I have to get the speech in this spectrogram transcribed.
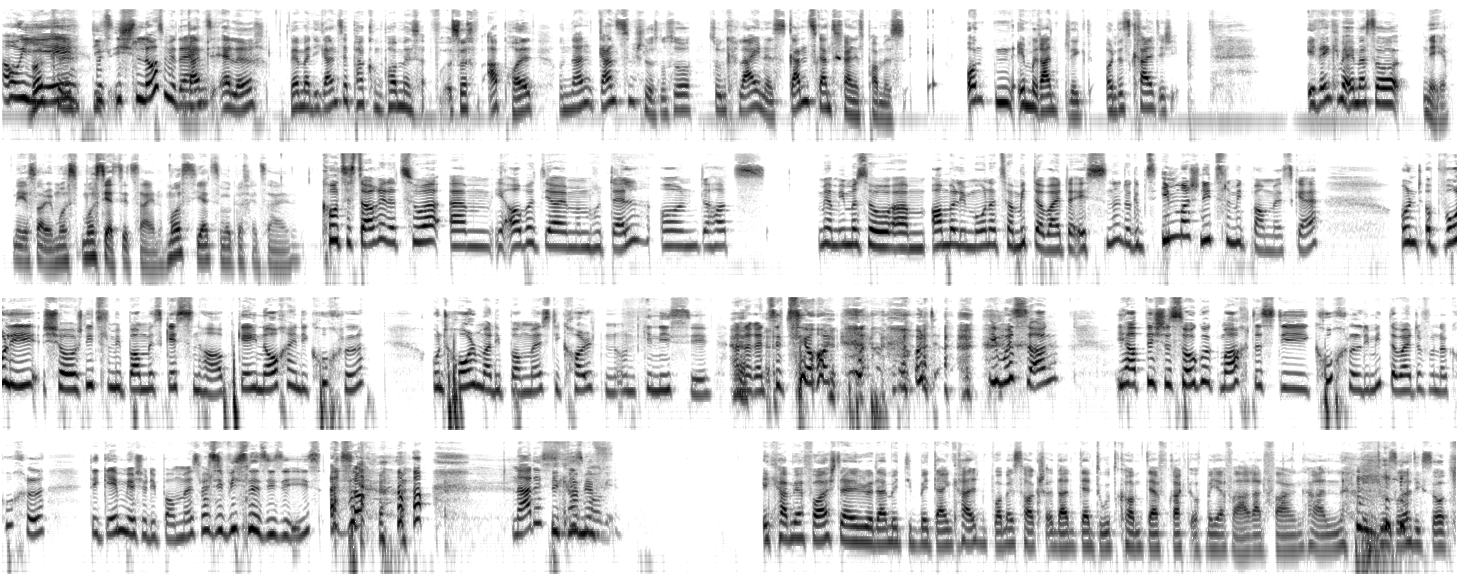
Oh je. Wirklich, die, Was ist los mit dem? Ganz ehrlich, wenn man die ganze Packung Pommes so abholt und dann ganz zum Schluss noch so, so ein kleines, ganz, ganz kleines Pommes unten im Rand liegt und es kalt ist. Ich denke mir immer so, nee, nee, sorry, muss, muss jetzt jetzt sein. Muss jetzt wirklich jetzt sein. Kurze Story dazu. Ähm, ich arbeite ja in einem Hotel und da hat's wir haben immer so ähm, einmal im Monat so ein Mitarbeiteressen. Da gibt's immer Schnitzel mit Pommes, gell? Und obwohl ich schon Schnitzel mit Pommes gegessen habe, gehe ich nachher in die Kuchel und hol mir die Pommes, die kalten, und genieße sie an der Rezeption. und ich muss sagen, ich habe das schon so gut gemacht, dass die Kuchel, die Mitarbeiter von der Kuchel, die geben mir schon die Pommes, weil sie wissen, dass ich sie ist. Also, na, das, ich das mag ich ich kann mir vorstellen, wie du da mit, mit deinen kalten Pommes hockst und dann der Dude kommt, der fragt, ob man ja Fahrrad fahren kann. Und du so richtig so,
